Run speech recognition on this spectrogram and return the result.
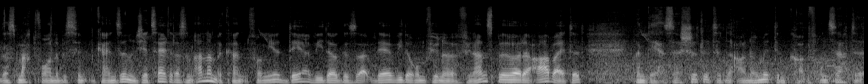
das macht vorne bis hinten keinen Sinn. Und ich erzählte das einem anderen Bekannten von mir, der, wieder der wiederum für eine Finanzbehörde arbeitet. Und der schüttelte auch nur mit dem Kopf und sagte,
